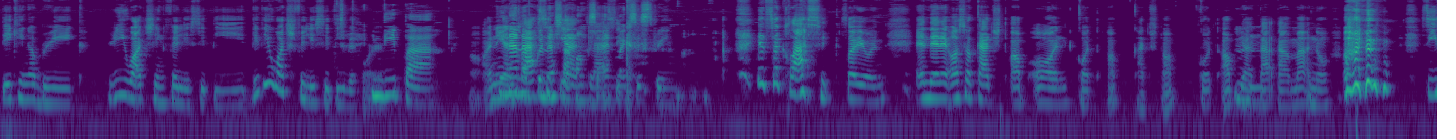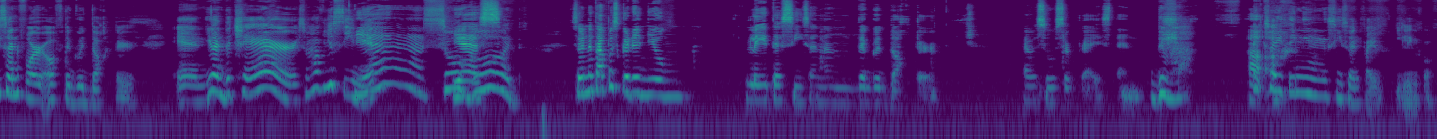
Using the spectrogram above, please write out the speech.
taking a break, rewatching Felicity. Did you watch Felicity before? Hindi pa. Oh, ano yan? Hinanap ko na Classic siya yan, kung saan classic. magsistream. It's a classic. So, yun. And then, I also catched up on, caught up, catched up, caught up Mhm. yata, tama, no? Season 4 of The Good Doctor. And, yun, The Chair. So, have you seen it? Yes! So Yes. good. So, natapos ko rin yung latest season ng The Good Doctor. I was so surprised and Di ba? shocked. Oo. Exciting yung season 5, feeling ko.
